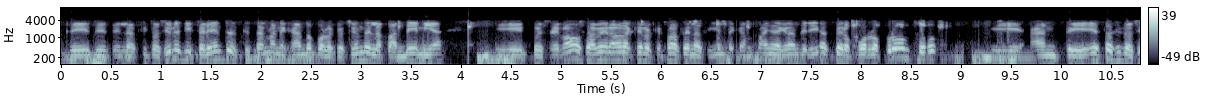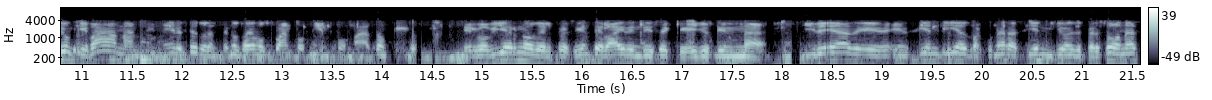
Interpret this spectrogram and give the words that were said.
de, las situaciones diferentes que están manejando por la cuestión de la pandemia, eh, pues eh, vamos a ver ahora qué es lo que pasa en la siguiente campaña de Grandes Ligas, pero por lo pronto, eh, ante esta situación que va a mantenerse durante no sabemos cuánto tiempo más, aunque el gobierno del presidente Biden dice que ellos tienen una idea de en 100 días vacunar a 100 millones de personas,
